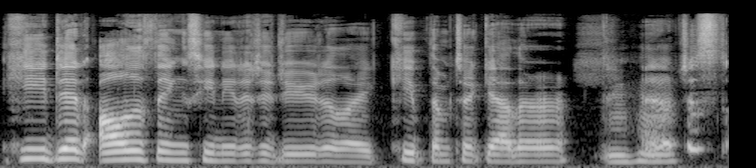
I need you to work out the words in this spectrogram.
he did all the things he needed to do to like keep them together. And mm-hmm. it just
